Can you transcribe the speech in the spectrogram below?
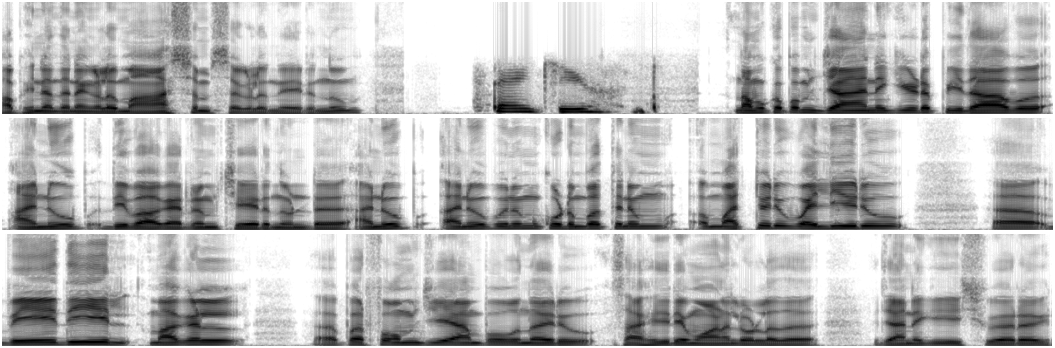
അഭിനന്ദനങ്ങളും ആശംസകളും നേരുന്നു. താങ്ക് യു നമുക്കൊപ്പം ജാനകിയുടെ പിതാവ് അനൂപ് ദിവാകരനും ചേരുന്നുണ്ട്. അനൂപ് അനൂപിനും കുടുംബത്തിനും മറ്റൊരു വലിയൊരു വേദിയിൽ മകൾ പെർഫോം ചെയ്യാൻ പോകുന്ന ഒരു സാഹചര്യമാണല്ലോ ഉള്ളത് ജാനകി ഈശ്വർ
